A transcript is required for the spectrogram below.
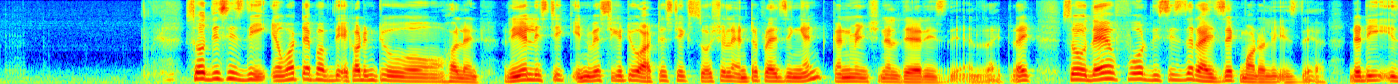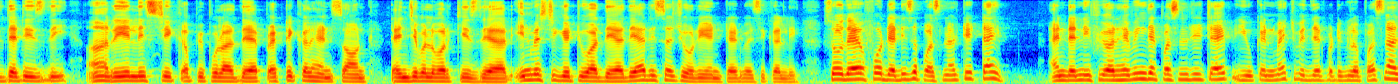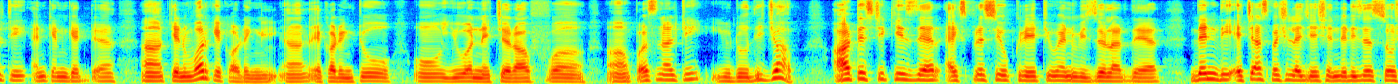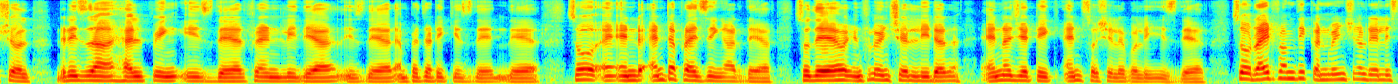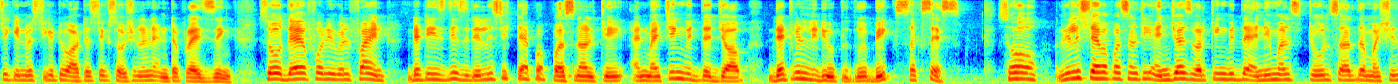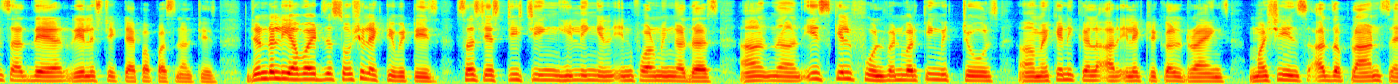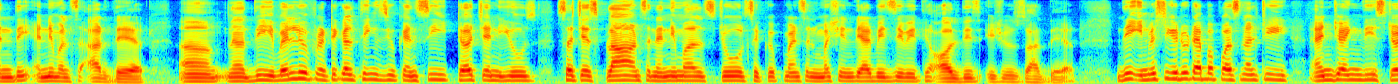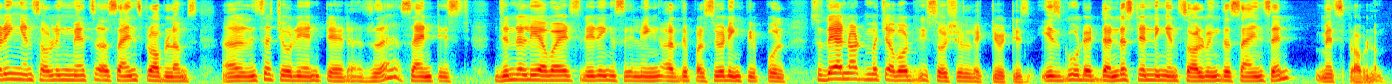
So, this is the uh, what type of the according to uh, Holland realistic, investigative, artistic, social, enterprising and conventional there is right right. So, therefore, this is the RIASEC model is there that is that is the uh, realistic uh, people are there practical hands on tangible work is there investigative are there they are research oriented basically. So, therefore, that is a personality type and then if you are having that personality type you can match with that particular personality and can get uh, uh, can work accordingly uh, according to uh, your nature of uh, uh, personality you do the job artistic is there, expressive, creative and visual are there. Then the HR specialization that is a social, that is a helping is there, friendly there is there, empathetic is there. there. So, and enterprising are there. So, they are influential leader, energetic and sociable is there. So, right from the conventional, realistic, investigative, artistic, social and enterprising. So, therefore, you will find that is this realistic type of personality and matching with the job that will lead you to the big success. So, realistic type of personality enjoys working with the animals, tools or the machines are there, realistic type of personalities. Generally avoids the social activities such as teaching, healing and informing others, uh, uh, is skillful when working with tools, uh, mechanical or electrical drawings, machines or the plants and the animals are there. Um, the value of practical things you can see, touch and use such as plants and animals, tools, equipments and machine they are busy with all these issues are there. The investigative type of personality enjoying the studying and solving maths or science problems, uh, research oriented uh, scientist generally avoids leading, selling or the persuading people. So, they are not much about the social activities, is good at the understanding and solving the science and maths problem.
